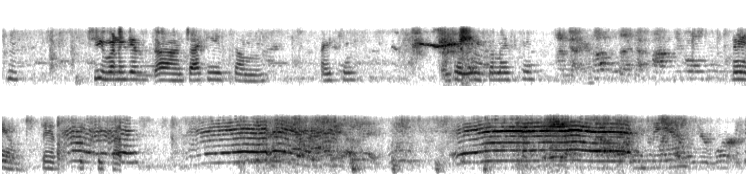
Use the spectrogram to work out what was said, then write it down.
Do you want to give uh, Jackie some ice cream? And Peyton some ice cream? I've got cups, I've got popsicles. Bam. They have 60 cups. That was your word.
